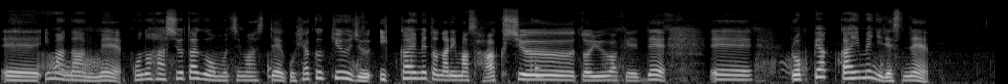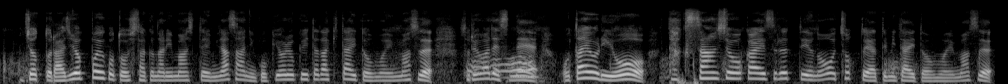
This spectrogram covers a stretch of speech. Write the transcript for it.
え今何名、このハッシュタグをもちまして591回目となります。拍手というわけで、え600回目にですね、ちょっとラジオっぽいことをしたくなりまして、皆さんにご協力いただきたいと思います。それはですね、お便りをたくさん紹介するっていうのをちょっとやってみたいと思います。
